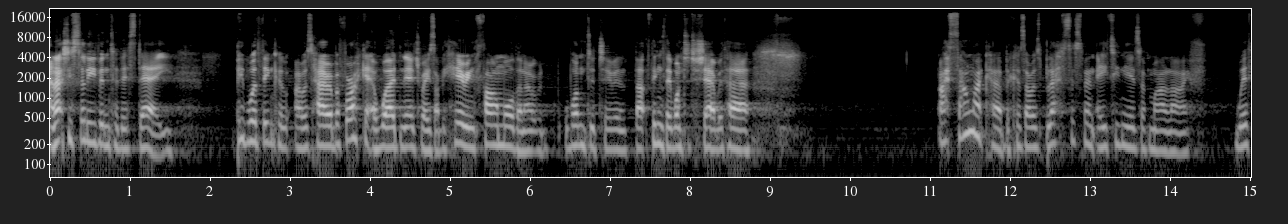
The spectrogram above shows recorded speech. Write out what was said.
and actually still even to this day, people would think I was her. And before I get a word in the edgeways, I'd be hearing far more than I wanted to, and that things they wanted to share with her. I sound like her because I was blessed to spend 18 years of my life with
